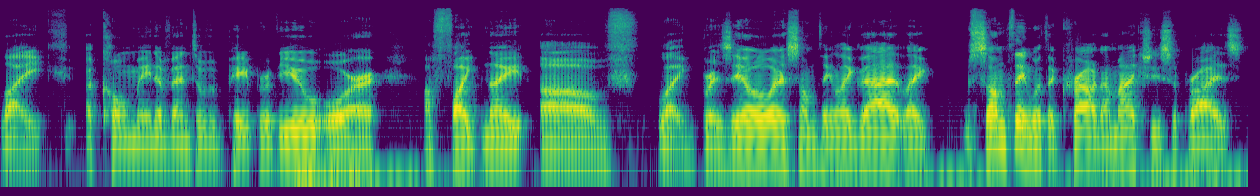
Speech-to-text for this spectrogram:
like a co-main event of a pay-per-view or a fight night of like Brazil or something like that. Like something with a crowd. I'm actually surprised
